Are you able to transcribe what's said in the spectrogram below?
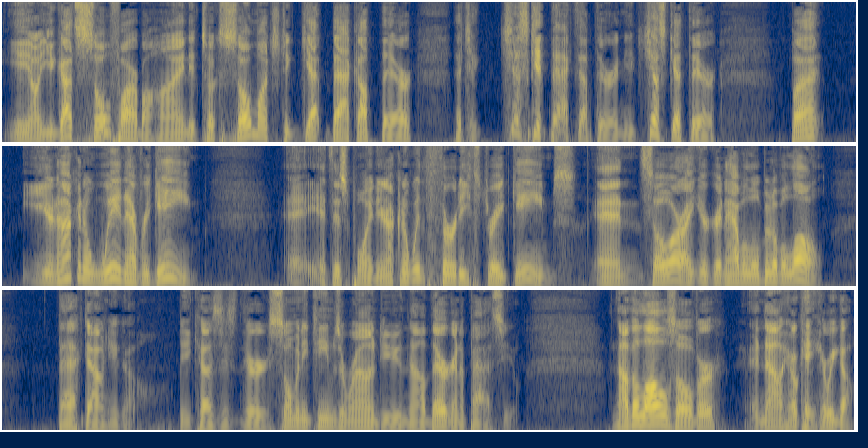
you know, you got so far behind. It took so much to get back up there that you just get backed up there and you just get there. But you're not going to win every game eh, at this point. You're not going to win 30 straight games. And so, all right, you're going to have a little bit of a lull. Back down you go because there are so many teams around you. Now they're going to pass you. Now the lull's over, and now okay, here we go.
